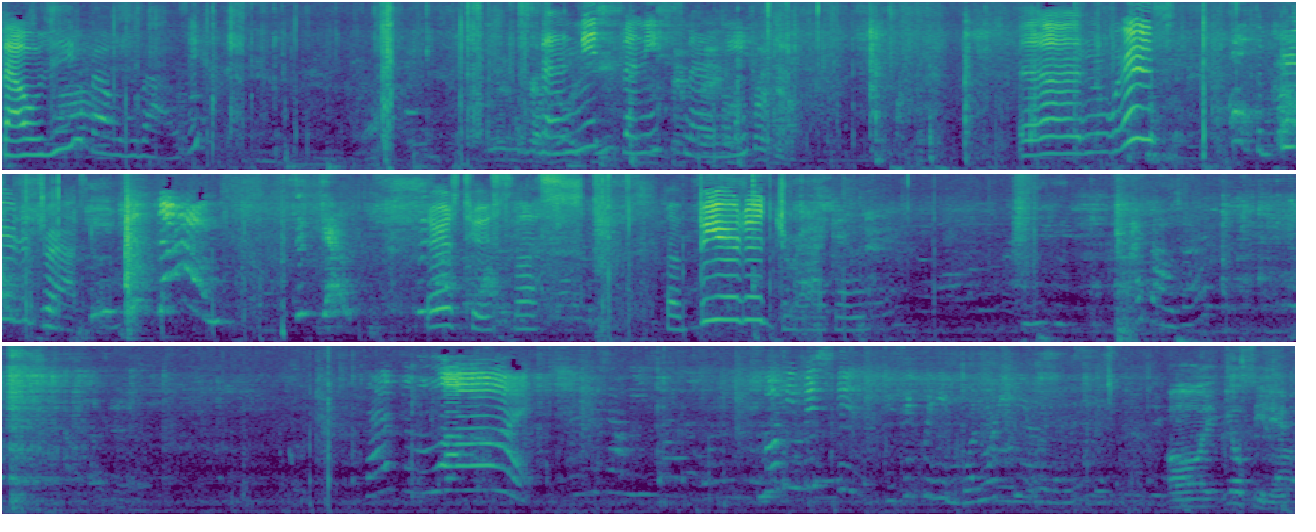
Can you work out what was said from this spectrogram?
Bowsy, Bowsy, Bowsy. Svenny, Svenny, Svenny. And where's the bearded dragon? There's Toothless. The bearded dragon. That's a lot. Mommy missed it. Do you think we need one more sheet or then? Oh, you'll see, dude.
